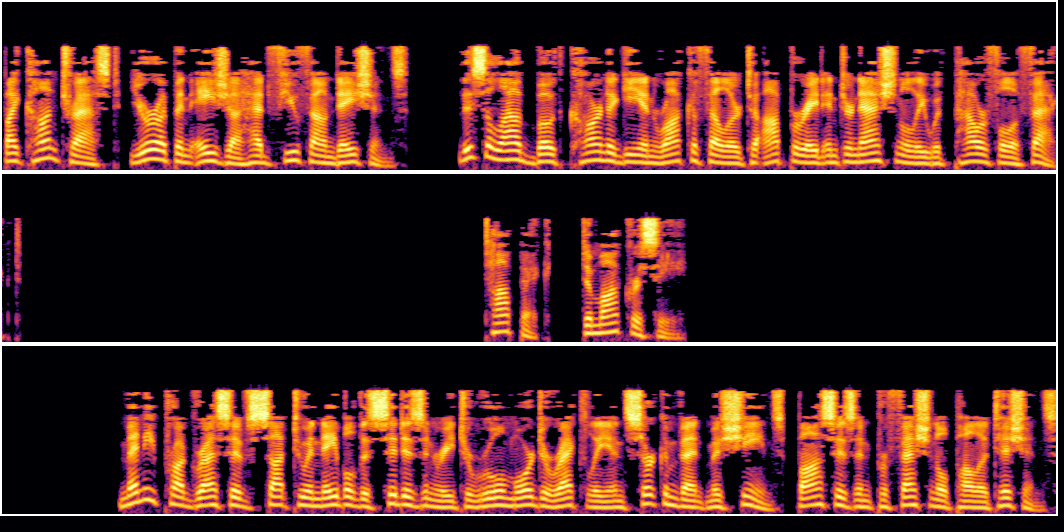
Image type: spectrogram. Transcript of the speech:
By contrast, Europe and Asia had few foundations. This allowed both Carnegie and Rockefeller to operate internationally with powerful effect. Democracy Many progressives sought to enable the citizenry to rule more directly and circumvent machines, bosses and professional politicians.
